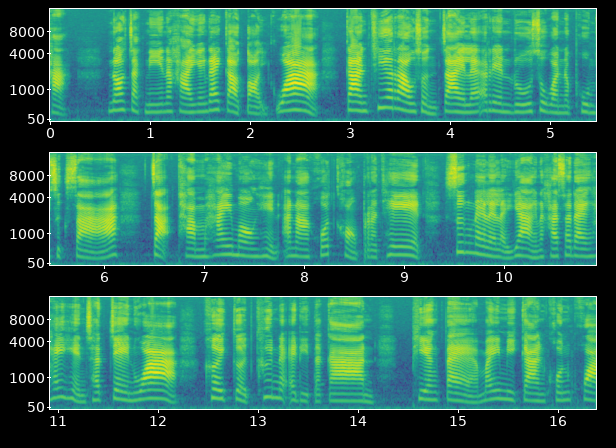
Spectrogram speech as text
ค่ะ นอกจากนี้นะคะยังได้กล่าวต่ออีกว่า การที่เราสนใจและเรียนรู้สุวรรณภูมิศึกษา จะทำให้มองเห็นอนาคตของประเทศ ซึ่งในหลาย ๆ อย่างนะคะ แสดงให้เห็นชัดเจนว่าเคยเกิดขึ้นในอดีตการเพียงแต่ไม่มีการค้นคว้า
